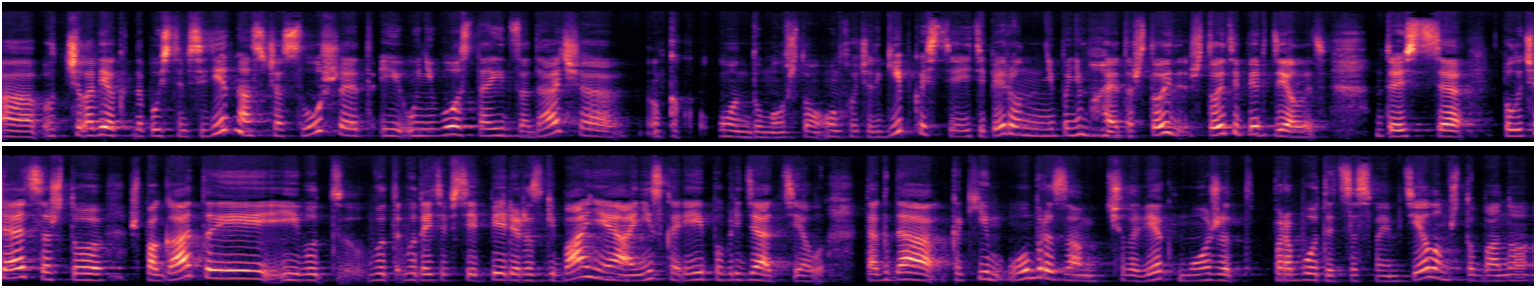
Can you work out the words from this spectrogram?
а, вот человек, допустим, сидит, нас сейчас слушает, и у него стоит задача, ну, как он думал, что он хочет гибкости, и теперь он не понимает, а что, что теперь делать? То есть э, получается, что шпагаты и вот, вот, вот эти все переразгибания, они скорее повредят телу. Тогда каким образом человек может поработать со своим телом, чтобы оно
